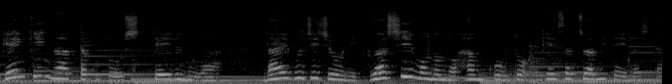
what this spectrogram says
現金があったことを知っているのは内部事情に詳しい者の犯行と警察は見ていました。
